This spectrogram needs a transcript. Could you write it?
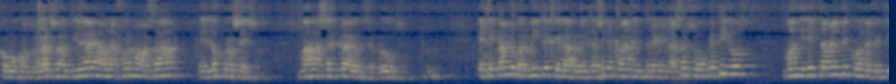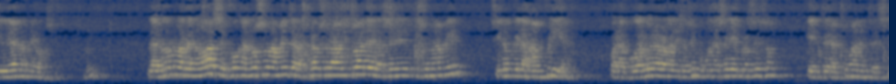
como controlar sus actividades a una forma basada en los procesos más acerca de lo que se produce. Este cambio permite que las organizaciones puedan enlazar sus objetivos más directamente con la efectividad de los negocios. La norma renovada se enfoca no solamente a las cláusulas habituales de la serie ISO 9000, sino que las amplía para poder ver a la organización como una serie de procesos que interactúan entre sí.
